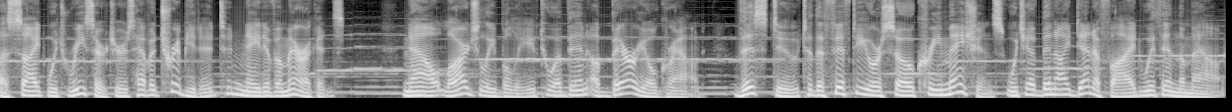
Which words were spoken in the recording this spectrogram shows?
a site which researchers have attributed to Native Americans. Now largely believed to have been a burial ground, this due to the 50 or so cremations which have been identified within the mound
